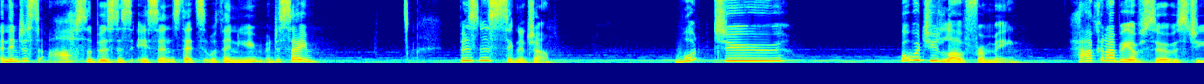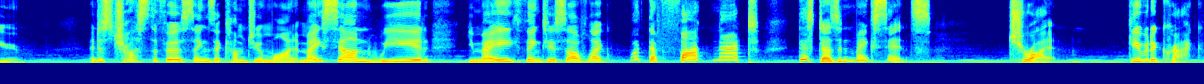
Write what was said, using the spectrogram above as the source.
And then just ask the business essence that's within you and just say, business signature. What do what would you love from me? How can I be of service to you? And just trust the first things that come to your mind. It may sound weird. You may think to yourself, like, what the fuck, Nat? This doesn't make sense. Try it. Give it a crack.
